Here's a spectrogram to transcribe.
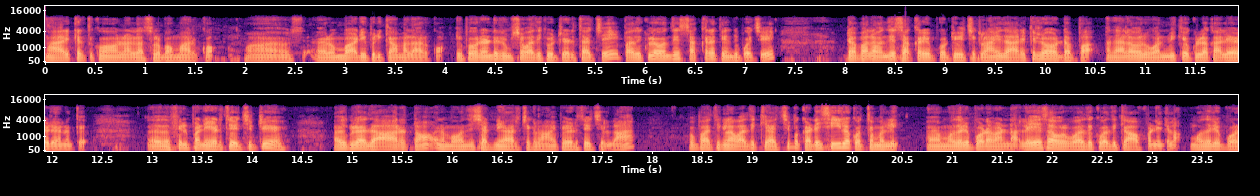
அரைக்கிறதுக்கும் நல்லா சுலபமாக இருக்கும். ரொம்ப அடி பிடிக்காமலாம் இருக்கும். இப்போ ரெண்டு நிமிஷம் வதக்கி விட்டு எடுத்தாச்சு. இப்போ அதுக்குள்ளே வந்து சர்க்கரை தேர்ந்து போச்சு. டப்பாவில் வந்து சர்க்கரையை போட்டு வச்சுக்கலாம். இது அரை கிலோ டப்பா. அதனால் ஒரு ஒன் வீக்குக்குள்ளே காலி ஆகிடும் எனக்கு. அதை ஃபில் பண்ணி எடுத்து வச்சுட்டு அதுக்குள்ளே அது ஆறட்டும். நம்ம வந்து சட்னி அரைச்சிக்கலாம். இப்போ எடுத்து வச்சிடலாம். இப்போ பார்த்திங்கன்னா வதக்கியாச்சு. இப்போ கடைசியில் கொத்தமல்லி. முதலே போட வேண்டாம். லேசாக ஒரு வதக்கு வதக்கி ஆஃப் பண்ணிக்கலாம். முதலே போட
